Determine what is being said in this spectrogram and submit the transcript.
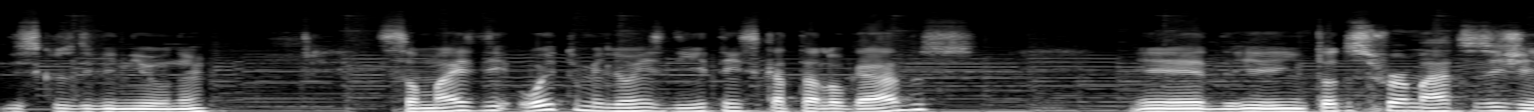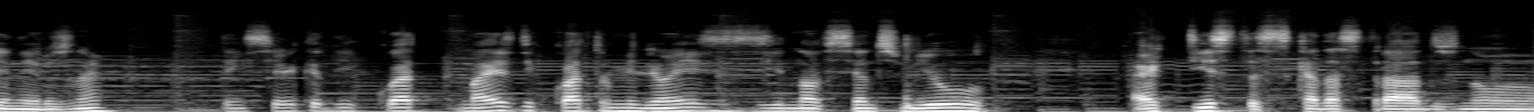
discos de vinil, né? São mais de 8 milhões de itens catalogados e, e, em todos os formatos e gêneros, né? Tem cerca de 4, mais de 4 milhões e 900 mil artistas cadastrados no,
